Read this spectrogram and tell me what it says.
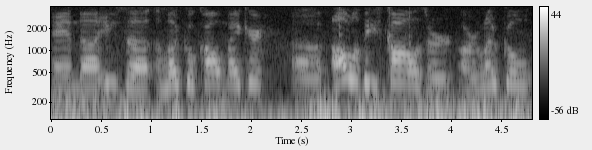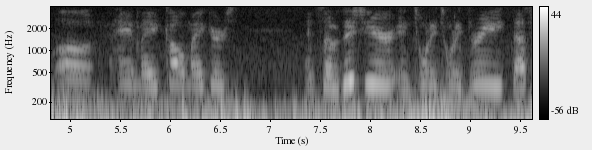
and uh, he's a, a, local call maker. Uh, all of these calls are, are local uh, handmade call makers. And so this year in 2023, that's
